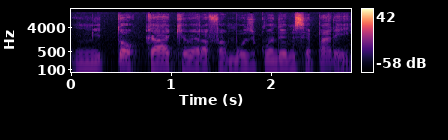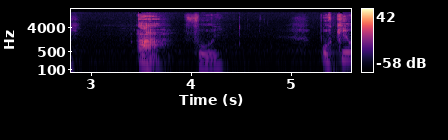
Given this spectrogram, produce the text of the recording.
me tocar que eu era famoso quando eu me separei. Ah, Foi. Porque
